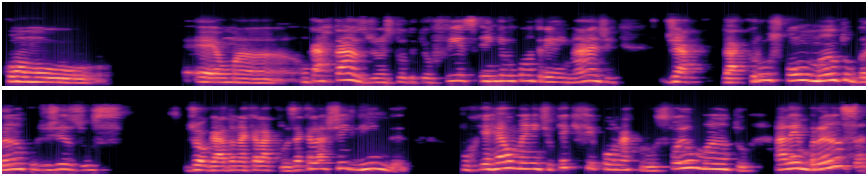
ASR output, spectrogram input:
como é uma, um cartaz de um estudo que eu fiz, em que eu encontrei a imagem de, da cruz com um manto branco de Jesus jogado naquela cruz. Aquela achei linda, porque realmente o que, que ficou na cruz foi o manto, a lembrança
